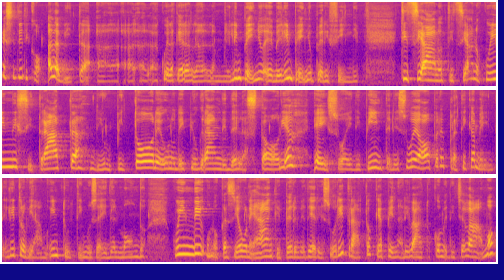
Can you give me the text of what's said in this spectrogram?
e si dedicò alla vita, a, a, a quella che era l'impegno, ebbe l'impegno per i figli. Tiziano, Tiziano quindi si tratta di un pittore, uno dei più grandi della storia e i suoi dipinti, le sue opere praticamente li troviamo in tutti i musei del mondo. Quindi un'occasione anche per vedere il suo ritratto che è appena arrivato, come dicevamo,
